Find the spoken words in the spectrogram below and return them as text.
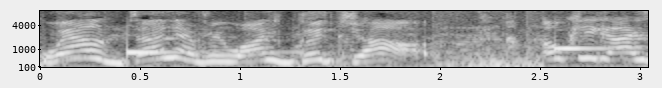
Well done, everyone. Good job. Okay, guys,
